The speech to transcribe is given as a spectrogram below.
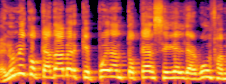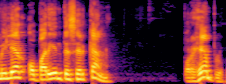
El único cadáver que puedan tocar sería el de algún familiar o pariente cercano. Por ejemplo,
